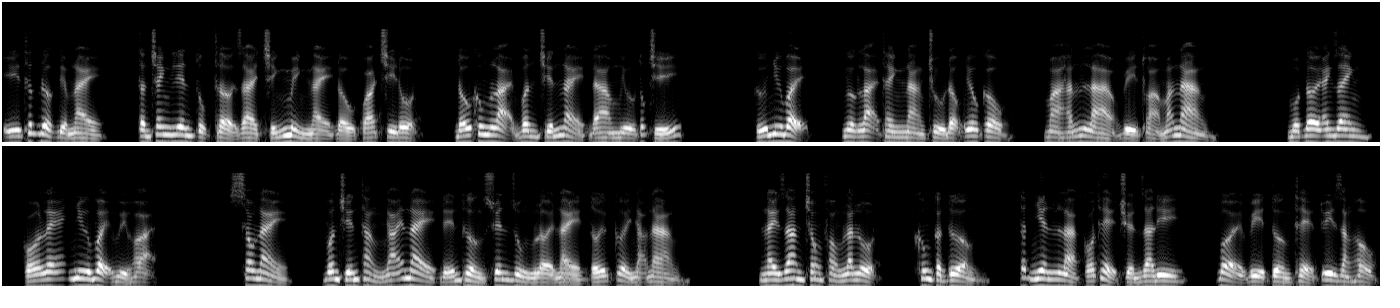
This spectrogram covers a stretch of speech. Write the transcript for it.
Ý thức được điểm này, tần tranh liên tục thở dài chính mình này đầu quá chi độn, đấu không lại vân chiến này đa mưu túc trí. Cứ như vậy, ngược lại thành nàng chủ động yêu cầu, mà hắn là vì thỏa mãn nàng. Một đời anh danh, có lẽ như vậy hủy hoại. Sau này, vân chiến thẳng ngãi này đến thường xuyên dùng lời này tới cười nhạo nàng. Này gian trong phòng lan lộn, không cần tưởng, tất nhiên là có thể truyền ra đi, bởi vì tường thể tuy rằng hậu,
